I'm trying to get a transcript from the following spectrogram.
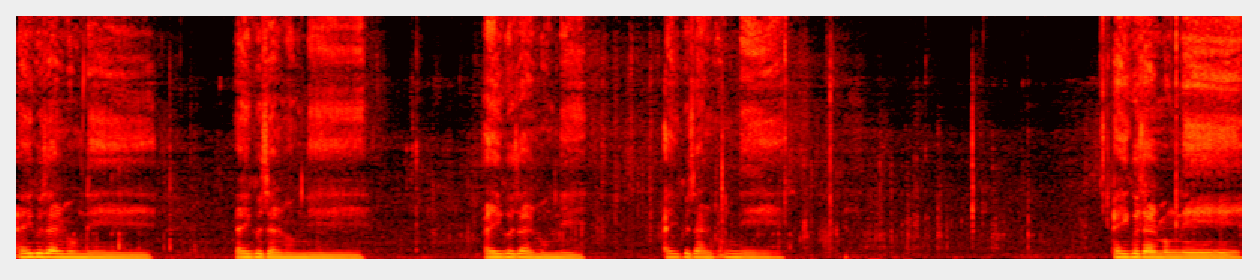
아이고 잘 먹네. 아이고 잘 먹네. 아이고 잘 먹네. 아이고 잘 먹네. 아이고 잘 먹네.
